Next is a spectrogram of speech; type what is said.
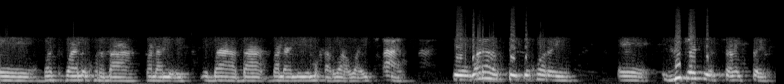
um batho ba e leng gore ba na le mogare wa h i. So what I would say ke gore uh, look at yourself first.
